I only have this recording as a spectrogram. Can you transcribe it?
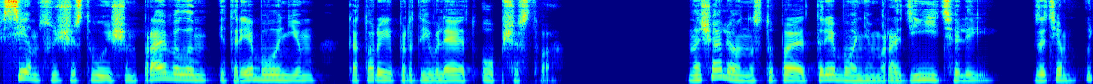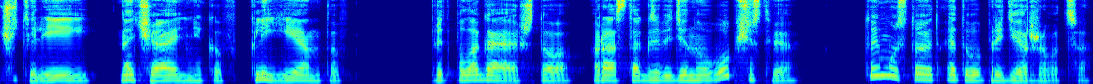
всем существующим правилам и требованиям, которые предъявляет общество. Вначале он наступает требованиям родителей, затем учителей, начальников, клиентов, предполагая, что раз так заведено в обществе, то ему стоит этого придерживаться,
